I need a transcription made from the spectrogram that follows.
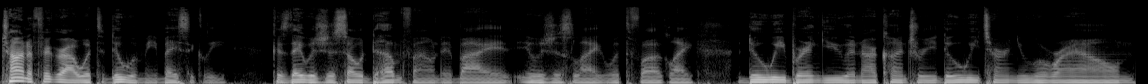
trying to figure out what to do with me, basically because they was just so dumbfounded by it. It was just like, what the fuck? Like, do we bring you in our country? Do we turn you around?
